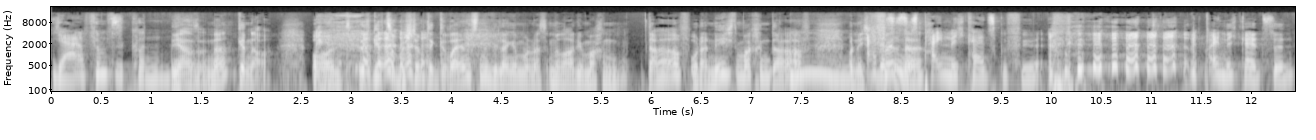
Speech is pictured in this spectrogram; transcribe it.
Ja, fünf Sekunden. Ja, so, ne? Genau. Und es gibt so bestimmte Grenzen, wie lange man das im Radio machen darf oder nicht machen darf. Hm. Und ich ah, das finde- ist das Peinlichkeitsgefühl. Der Peinlichkeitssinn.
